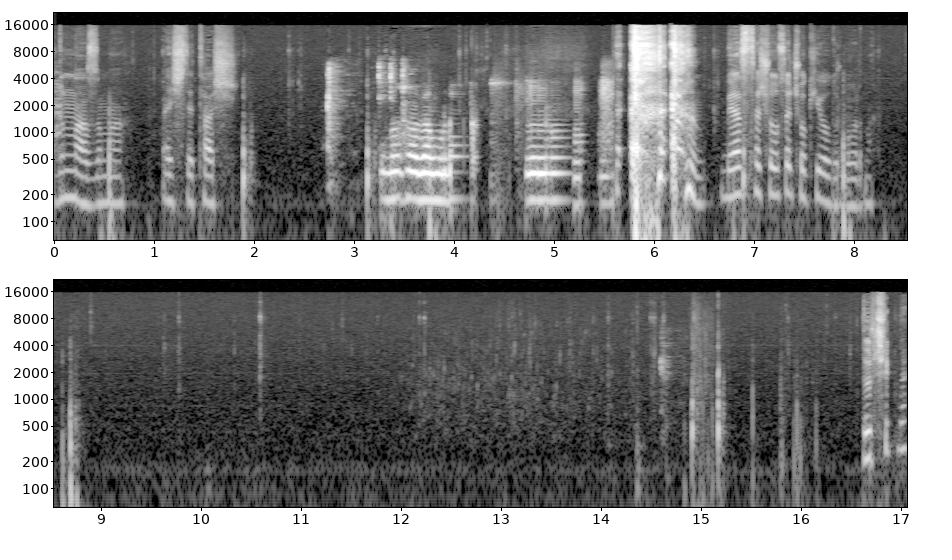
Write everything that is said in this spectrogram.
odun lazım ha. Ha işte taş. Bundan sonra ben burada Biraz taş olsa çok iyi olur bu arada. Dur çık bir.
